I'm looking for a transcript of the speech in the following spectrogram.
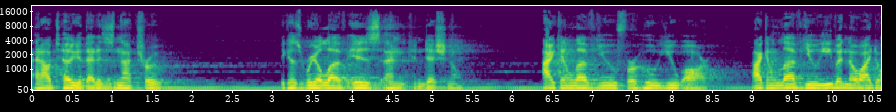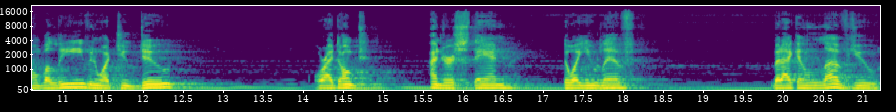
And I'll tell you that is not true. Because real love is unconditional. I can love you for who you are. I can love you even though I don't believe in what you do or I don't understand the way you live, but I can love you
